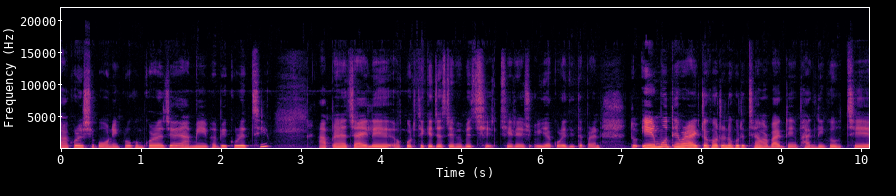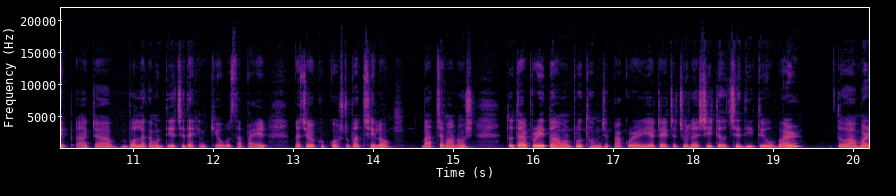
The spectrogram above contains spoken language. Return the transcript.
পাকোড়া শেপ অনেক রকম করা যায়, আমি এভাবেই করেছি। আপনারা চাইলে ওপর থেকে জাস্ট এভাবে ছেড়ে ইয়া করে দিতে পারেন। তো এর মধ্যে আমার আরেকটা ঘটনা ঘটেছে। আমার বাগনি ভাগ্নিকে হচ্ছে একটা বল্লা কামড় দিয়েছে। দেখেন কী অবস্থা পায়ের। বাচ্চারা খুব কষ্ট পাচ্ছিল, বাচ্চা মানুষ। তো তারপরে তো আমার প্রথম যে পাকোড়ার ইয়েটা, এটা চলে আসে, এটা হচ্ছে দ্বিতীয়বার। তো আমার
